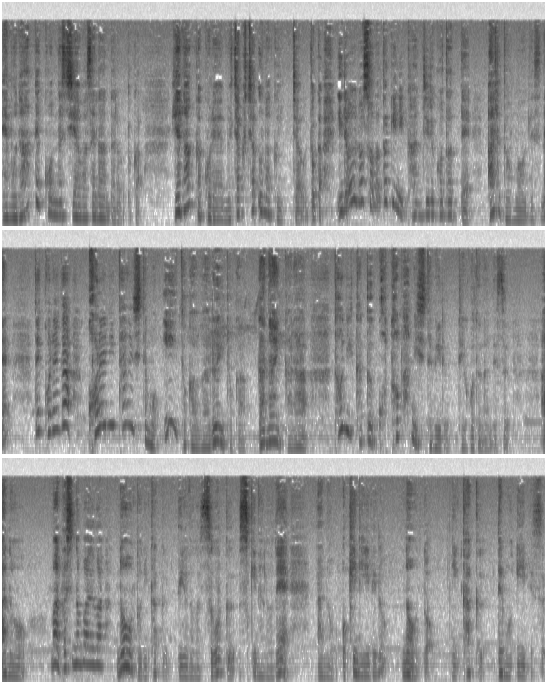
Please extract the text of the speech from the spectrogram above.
えもうなんでこんな幸せなんだろうとかいやなんかこれめちゃくちゃうまくいっちゃうとかいろいろその時に感じることってあると思うんですね。でこれがこれに対してもいいとか悪いとかがないからとにかく言葉にしてみるっていうことなんです。あのまあ私の場合はノートに書くっていうのがすごく好きなのであのお気に入りのノートに書くでもいいです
